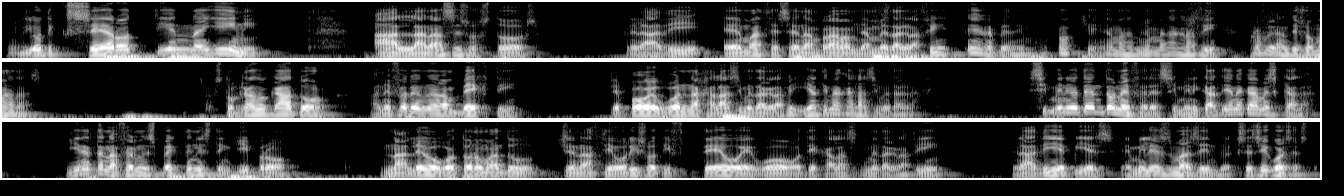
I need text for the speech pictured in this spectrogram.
Διότι ξέρω τι είναι να γίνει. Αλλά να είσαι σωστός. Δηλαδή, έμαθες ένα πράγμα, μια μεταγραφή. Ναι, ρε παιδί μου. OK, okay, έμαθες μια μεταγραφή. Πρόβλημα της ομάδας. Στον κάτω-κάτω, αν έφερε έναν παίχτη και πω εγώ να χαλάσει η μεταγραφή, γιατί να χαλάσει η μεταγραφή; Σημαίνει ότι δεν τον έφερες. Σημαίνει κάτι να κάνει σκάλα. Γίνεται να φέρνεις παίκτη στην Κύπρο, να λέω εγώ το όνομα του και να θεωρήσω ότι φταίω εγώ ότι χαλάσει τη μεταγραφή. Δηλαδή, επίε, μίλησες μαζί του, εξεσήκωσες το.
